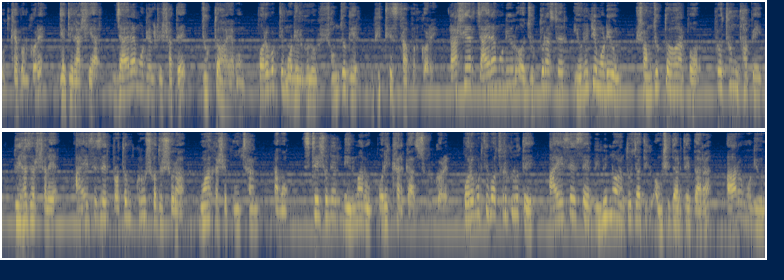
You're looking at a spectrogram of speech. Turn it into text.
উৎক্ষেপণ করে যেটি রাশিয়ার জায়রা মডিউলটির সাথে যুক্ত হয় এবং পরবর্তী মডিউলগুলোর সংযোগের ভিত্তি স্থাপন করে। রাশিয়ার জায়রা মডিউল ও যুক্তরাষ্ট্রের ইউনিটি মডিউল সংযুক্ত হওয়ার পর প্রথম ধাপে দুই সালে আইএসএস এর প্রথম ক্রু সদস্যরা মহাকাশে পৌঁছান এবং স্টেশনের নির্মাণ ও পরীক্ষার কাজ শুরু করেন। পরবর্তী বছরগুলোতে আইএসএস এর বিভিন্ন আন্তর্জাতিক অংশীদারদের দ্বারা আরও মডিউল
